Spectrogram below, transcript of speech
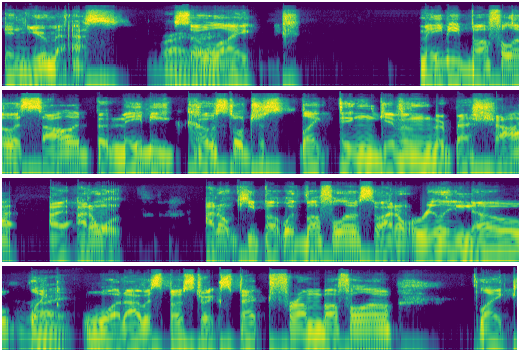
in UMass. Right, so right. like maybe Buffalo is solid, but maybe Coastal just like didn't give them their best shot. I, I don't I don't keep up with Buffalo, so I don't really know like Right. what I was supposed to expect from Buffalo. Like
